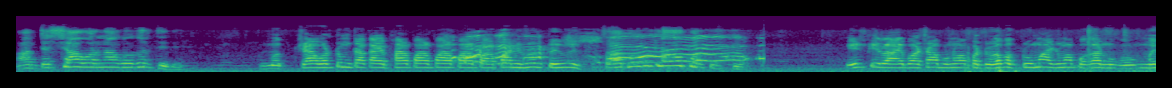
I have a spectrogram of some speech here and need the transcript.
आमच्या शावर आंघोळ करते ते. मग शावर तुमचा काय फाळ फाळ फाळ फाळ फाळ पाणी सुटतंय मी. साबण कुठला वापरतोस तू? हेच की रायबा साबण वापरतो हे बघ तू माझी माप काढ नको मग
